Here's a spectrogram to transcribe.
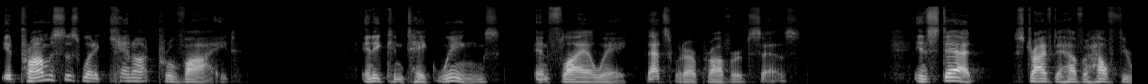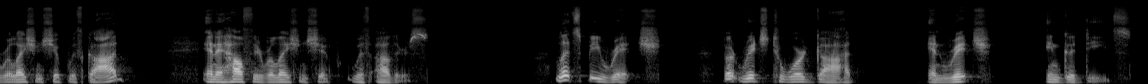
It promises what it cannot provide and it can take wings and fly away. That's what our proverb says. Instead, strive to have a healthy relationship with God and a healthy relationship with others. Let's be rich, but rich toward God and rich in good deeds.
